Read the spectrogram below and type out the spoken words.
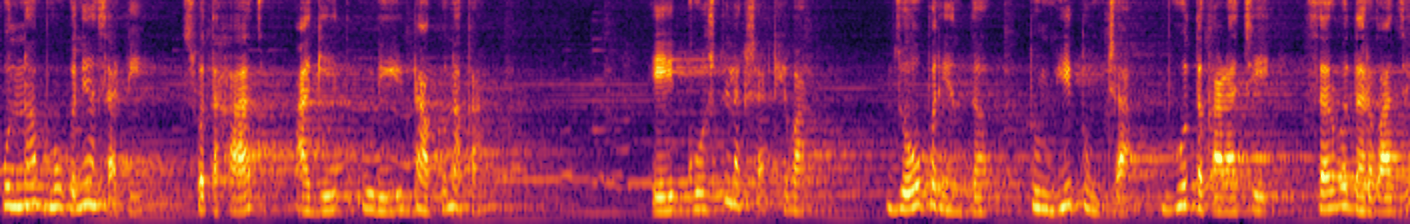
पुन्हा भोगण्यासाठी स्वतःच आगीत उडी टाकू नका. एक गोष्ट लक्षात ठेवा. जोपर्यंत तुम्ही तुमच्या भूतकाळाचे सर्व दरवाजे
